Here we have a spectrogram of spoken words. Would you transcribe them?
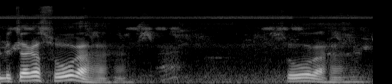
बेचारा सो रहा है? सो रहा है।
